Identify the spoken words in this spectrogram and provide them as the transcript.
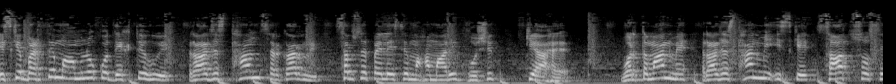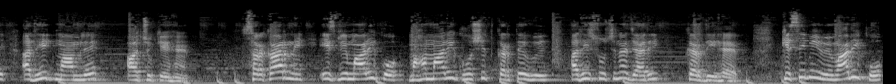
इसके बढ़ते मामलों को देखते हुए राजस्थान सरकार ने सबसे पहले इसे महामारी घोषित किया है। वर्तमान में राजस्थान में इसके 700 से अधिक मामले आ चुके हैं। सरकार ने इस बीमारी को महामारी घोषित करते हुए अधिसूचना जारी कर दी है। किसी भी बीमारी को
